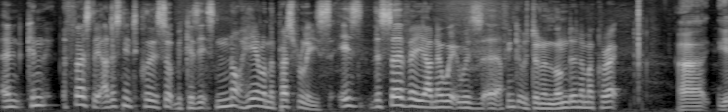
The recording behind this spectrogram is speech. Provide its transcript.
and can firstly, I just need to clear this up because it's not here on the press release. Is the survey? I know it was. Uh, I think it was done in London. Am I correct? Uh, yeah,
